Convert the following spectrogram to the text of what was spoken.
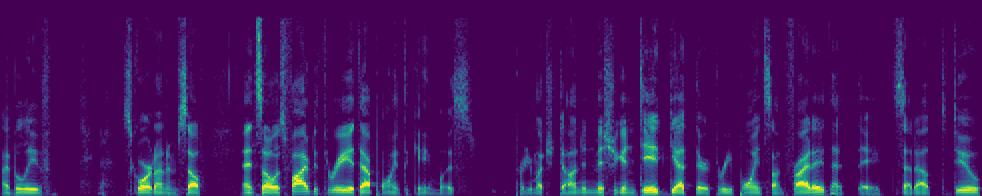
I believe, scored on himself. And so it was five to three at that point. The game was pretty much done, and Michigan did get their three points on Friday that they set out to do.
